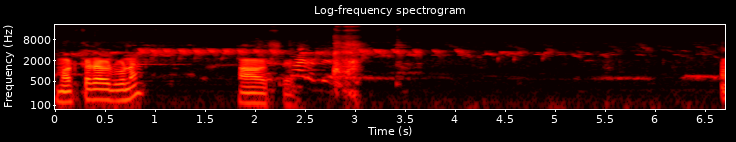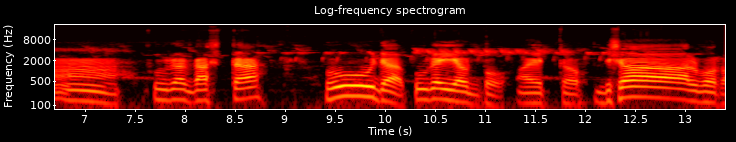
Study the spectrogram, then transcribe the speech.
মটকাটা উঠবো না? আচ্ছা। পুরা গাছটা পুরা পুরাই উঠবো তো বিশাল বড়।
